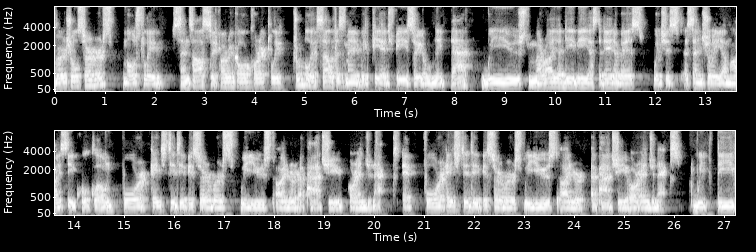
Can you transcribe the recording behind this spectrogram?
virtual servers, mostly CentOS, if I recall correctly. Drupal itself is made with PHP, so you'll need that. We used MariaDB as the database, which is essentially a MySQL clone. For HTTP servers, we used either Apache or Nginx. For HTTP servers, we used either Apache or Nginx. With the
